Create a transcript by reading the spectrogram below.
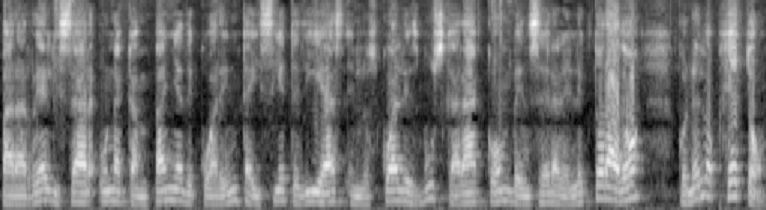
para realizar una campaña de 47 días en los cuales buscará convencer al electorado con el objeto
